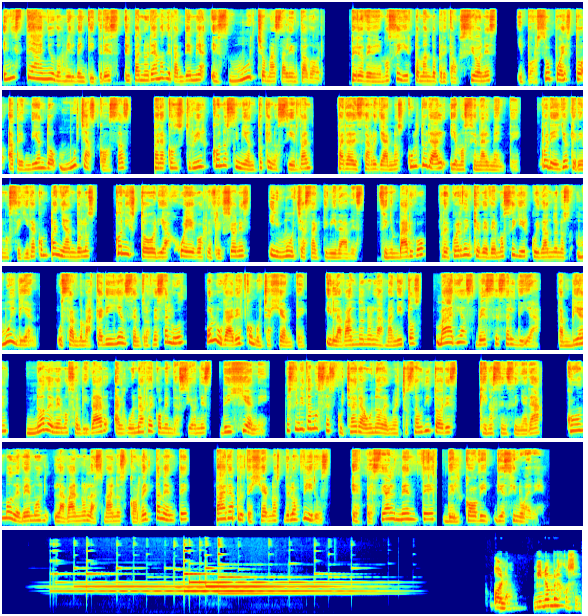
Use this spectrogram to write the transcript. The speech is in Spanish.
En este año 2023 el panorama de pandemia es mucho más alentador, pero debemos seguir tomando precauciones y por supuesto aprendiendo muchas cosas para construir conocimiento que nos sirvan para desarrollarnos cultural y emocionalmente. Por ello queremos seguir acompañándolos con historias, juegos, reflexiones y muchas actividades. Sin embargo, recuerden que debemos seguir cuidándonos muy bien, usando mascarilla en centros de salud o lugares con mucha gente y lavándonos las manitos varias veces al día. También no debemos olvidar algunas recomendaciones de higiene. Los invitamos a escuchar a uno de nuestros auditores que nos enseñará cómo debemos lavarnos las manos correctamente para protegernos de los virus, especialmente del COVID-19. Hola, mi nombre es José.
